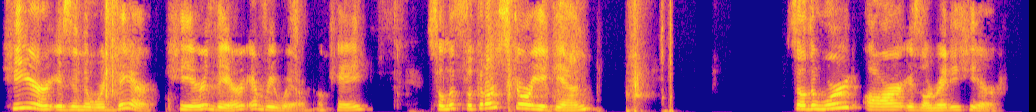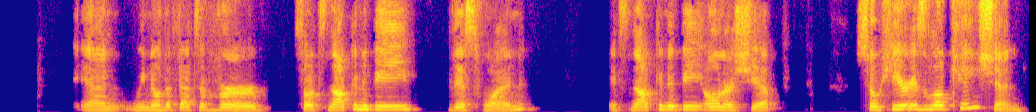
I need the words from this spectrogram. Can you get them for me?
Here is in the word there. Here, there, everywhere. Okay. So let's look at our story again. So the word are is already here. And we know that that's a verb. So it's not going to be this one. It's not going to be ownership. So here is location.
